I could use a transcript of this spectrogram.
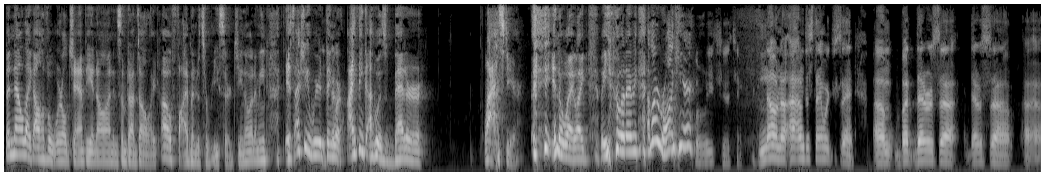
But now like I'll have a world champion on and sometimes I'll like, oh, five minutes of research. You know what I mean? It's actually a weird thing where I think I was better last year in a way. Like, you know what I mean? Am I wrong here? Researching. No, no, I understand what you're saying. Um, but there is a there's a, a,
